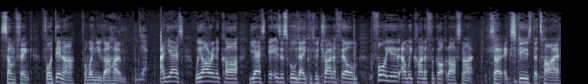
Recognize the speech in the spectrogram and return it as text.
something for dinner for when you go home. yeah. And yes, we are in a car. Yes, it is a school day because we're trying to film for you and we kind of forgot last night. So excuse the tie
